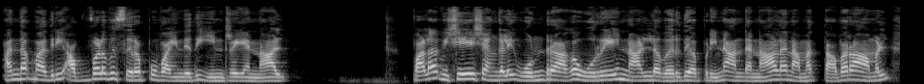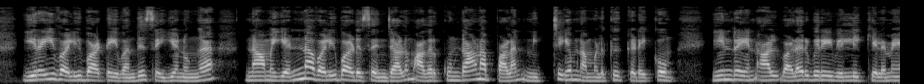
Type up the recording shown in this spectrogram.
அந்த மாதிரி அவ்வளவு சிறப்பு வாய்ந்தது இன்றைய நாள். பல விசேஷங்களை ஒன்றாக ஒரே நாளில் வருது அப்படின்னா அந்த நாளை நாம் தவறாமல் இறை வழிபாட்டை வந்து செய்யணுங்க. நாம் என்ன வழிபாடு செஞ்சாலும் அதற்குண்டான பலன் நிச்சயம் நம்மளுக்கு கிடைக்கும். இன்றைய நாள் வளர்பிறை வெள்ளிக்கிழமை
